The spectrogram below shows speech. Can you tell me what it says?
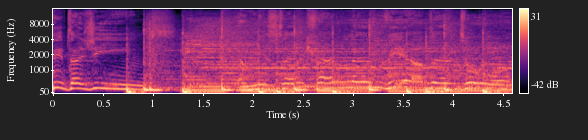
Och avklippta jeans. Jag minns den kvällen vi hade då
